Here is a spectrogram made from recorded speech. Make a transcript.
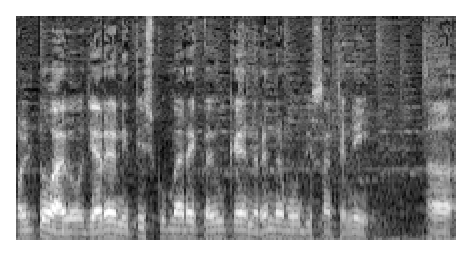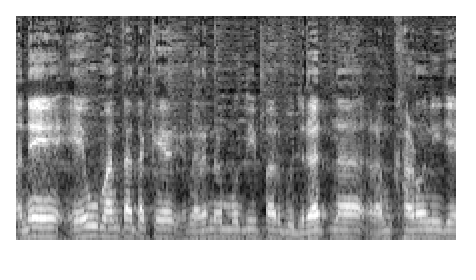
પલટો આવ્યો, જ્યારે નીતિશ કુમારે કહ્યું કે નરેન્દ્ર મોદી સાથે નહીં. અને એવું માનતા હતા કે નરેન્દ્ર મોદી પર ગુજરાતના રમખાણોની જે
